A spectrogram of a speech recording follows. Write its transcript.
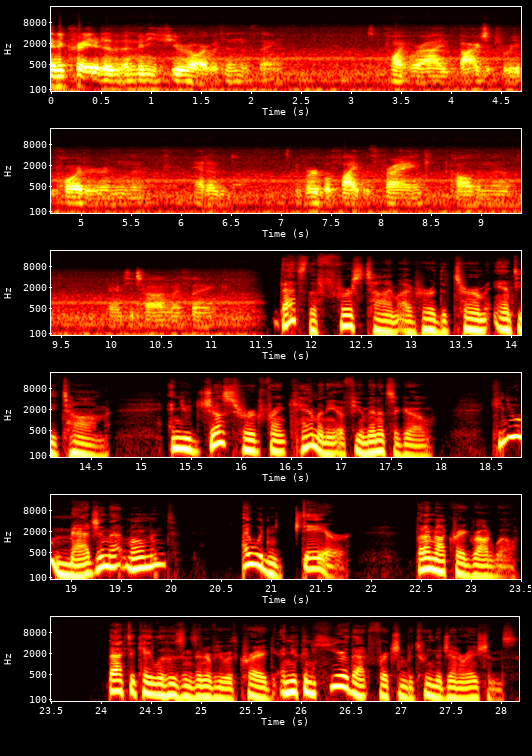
And it created a, a mini furor within the thing, to the point where I barged up to a reporter and uh, had a, verbal fight with Frank, called him a Auntie Tom, I think. That's the first time I've heard the term Auntie Tom. And you just heard Frank Kameny a few minutes ago. Can you imagine that moment? I wouldn't dare. But I'm not Craig Rodwell. Back to Kay Lahusen's interview with Craig, and you can hear that friction between the generations.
